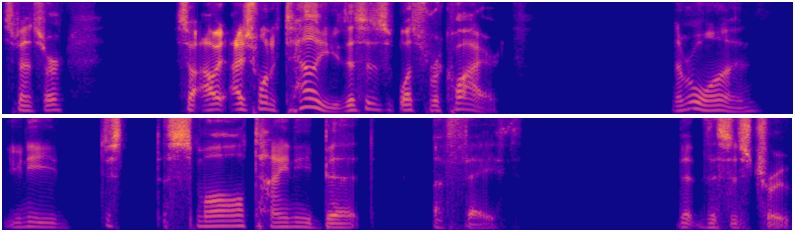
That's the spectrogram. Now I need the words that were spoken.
Spencer. So I, I just want to tell you this is what's required. Number one, you need just a small, tiny bit of faith that this is true.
